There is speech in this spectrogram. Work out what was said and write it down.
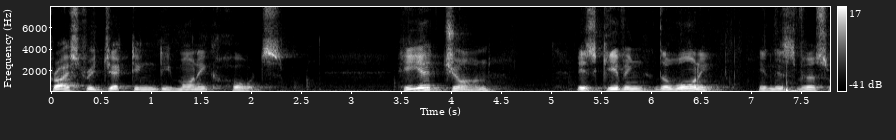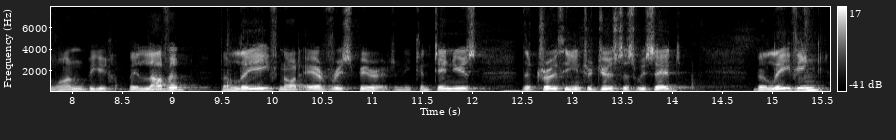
Christ rejecting demonic hordes. Here, John is giving the warning in this verse 1 Beloved, believe not every spirit. And he continues the truth he introduced, as we said, believing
